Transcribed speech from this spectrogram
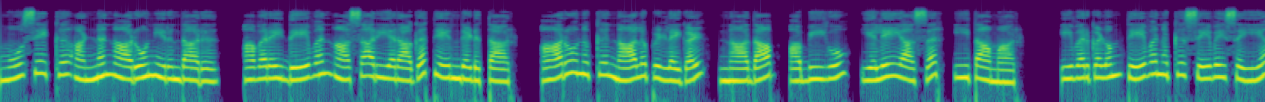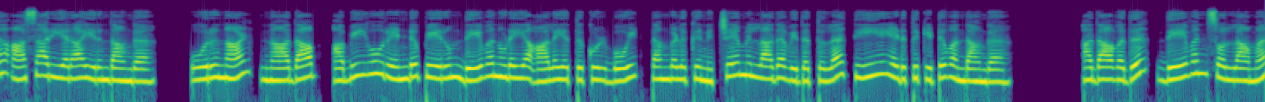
மோசேக்கு அண்ணன் ஆரோன் இருந்தாரு. அவரை தேவன் ஆசாரியராக தேர்ந்தெடுத்தார். ஆரோனுக்கு நாலு பிள்ளைகள் நாதாப் அபியோ எலேயாசர் ஈதாமார். இவர்களும் தேவனுக்கு சேவை செய்ய ஆசாரியராயிருந்தாங்க. ஒரு நாள் நாதாப் அபியோ ரெண்டு பேரும் தேவனுடைய ஆலயத்துக்குள் போய் தங்களுக்கு நிச்சயமில்லாத விதத்துல தீயை எடுத்துக்கிட்டு வந்தாங்க. அதாவது தேவன் சொல்லாம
